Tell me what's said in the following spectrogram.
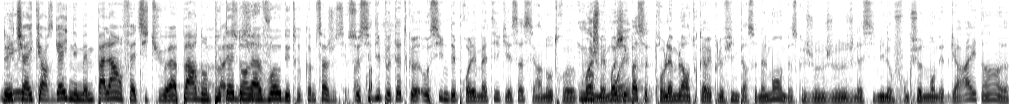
de Oui, oui. Hitchhiker's Guide n'est même pas là en fait. Si tu veux, à part dans Ah, bah, peut-être dans la voix ou des trucs comme ça, je sais pas. Ceci quoi. dit, peut-être que aussi une des problématiques, et ça c'est un autre point, Moi, je- mais moi j'ai pas ce problème-là, en tout cas avec le film personnellement, parce que je, je, je l'assimile au fonctionnement d'Edgar Wright. Hein,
